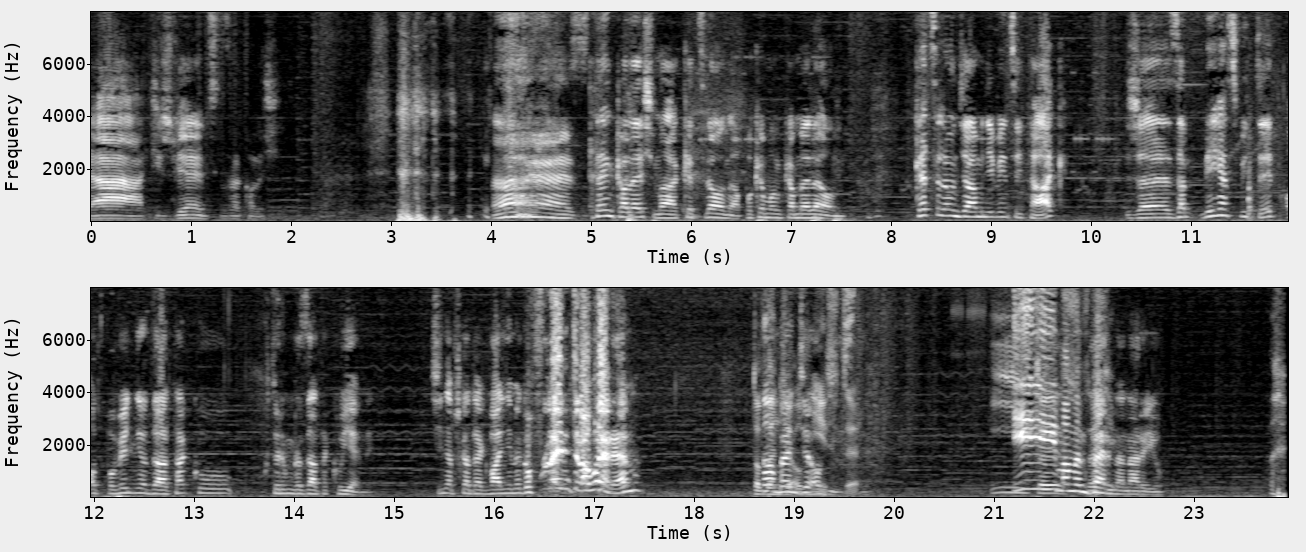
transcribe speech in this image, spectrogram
Tak, już wiem, co za koleś. Ten koleś ma Ketlona, Pokémon Kameleon. Ketlon działa mniej więcej tak, że zamienia swój typ odpowiednio do ataku, którym go zaatakujemy. Czyli na przykład jak walniemy go Flamethrowerem, To, to, będzie, będzie ognisty. ognisty. I, I mamy taki- Berna na ryju.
